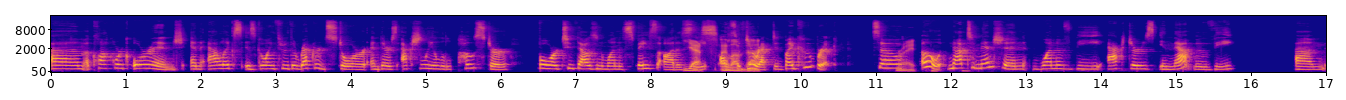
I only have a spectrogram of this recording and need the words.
um, A Clockwork Orange and Alex is going through the record store and there's actually a little poster for 2001 A Space Odyssey, yes, also directed by Kubrick. So, right. oh, not to mention one of the actors in that movie, um,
